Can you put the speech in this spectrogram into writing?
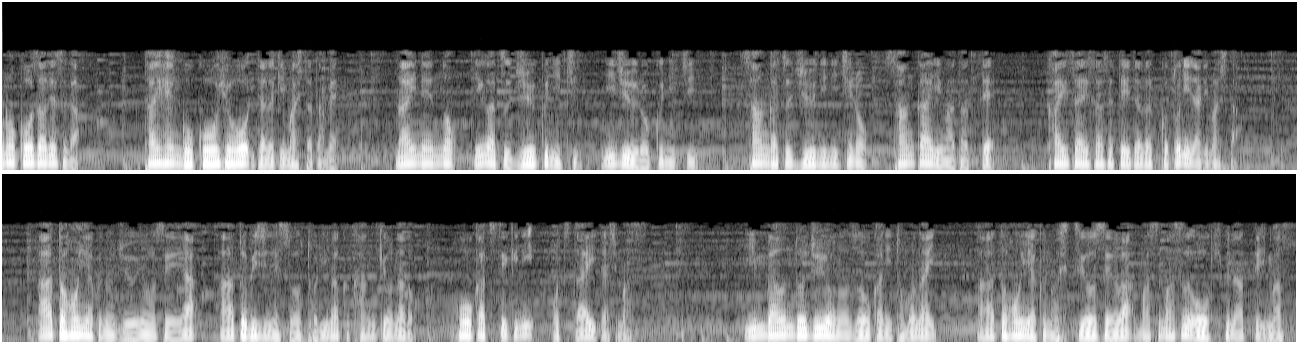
この講座ですが、大変ご好評をいただきましたため、来年の2月19日、26日、3月12日の3回にわたって開催させていただくことになりました。アート翻訳の重要性やアートビジネスを取り巻く環境など包括的にお伝えいたします。インバウンド需要の増加に伴い、アート翻訳の必要性はますます大きくなっています。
